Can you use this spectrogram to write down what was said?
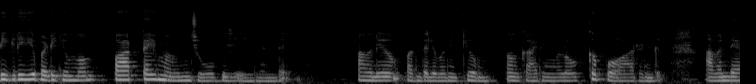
ഡിഗ്രിക്ക് പഠിക്കുമ്പം പാർട്ട് ടൈം അവൻ ജോബ് ചെയ്യുന്നുണ്ട്. അവന് പന്തൽ പണിക്കും കാര്യങ്ങളും ഒക്കെ പോകാറുണ്ട് അവന്റെ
